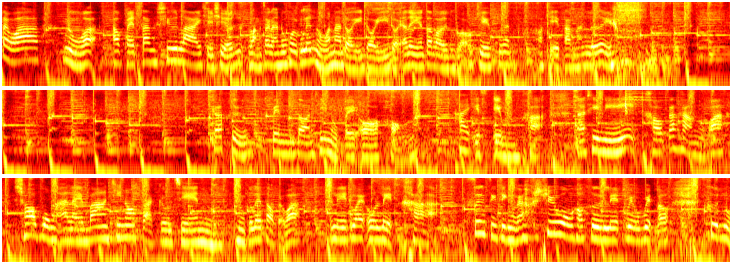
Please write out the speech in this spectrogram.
แต่ว่าหนูอะเอาไปตั้งชื่อไลน์เฉยๆ หลังจากนั้นทุกคนก็เรียกหนูว่านาดอยดอยดอยอะไรอย่างเงี้ยตลอดหนูก็โอเคเพื่อนโอเคตามนั้นเลย ก็คือเป็นตอนที่หนูไปออของค่าย SM ค่ะ แล้วทีนี้เขาก็ถามหนูว่าชอบวงอะไรบ้างที่นอกจาก Girl Gen หนูก็เลยตอบไปว่า Red Violet ค่ะ ซึ่งจริงๆ แล้วชื่อวงเขาคือ Red Velvet แล้วคือหนู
